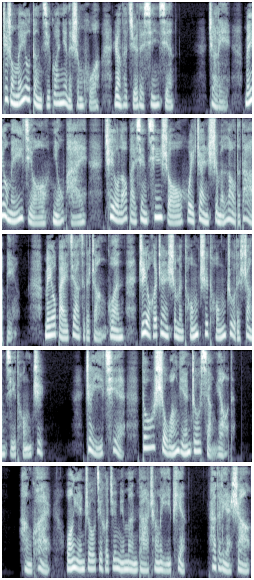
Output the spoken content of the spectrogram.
这种没有等级观念的生活让他觉得新鲜。这里没有美酒牛排，却有老百姓亲手为战士们烙的大饼；没有摆架子的长官，只有和战士们同吃同住的上级同志。这一切都是王延洲想要的。很快，王延洲就和军民们打成了一片，他的脸上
